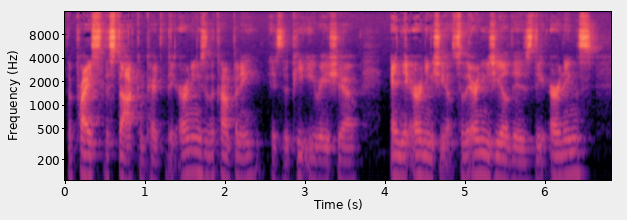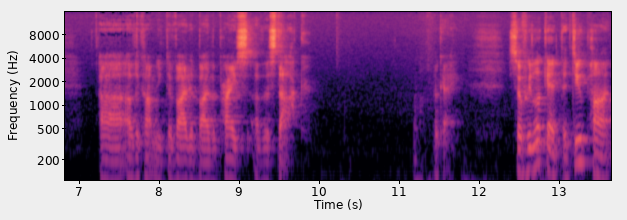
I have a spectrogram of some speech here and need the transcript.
The price of the stock compared to the earnings of the company is the PE ratio, and the earnings yield. So the earnings yield is the earnings uh, of the company divided by the price of the stock. Okay. So if we look at the DuPont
